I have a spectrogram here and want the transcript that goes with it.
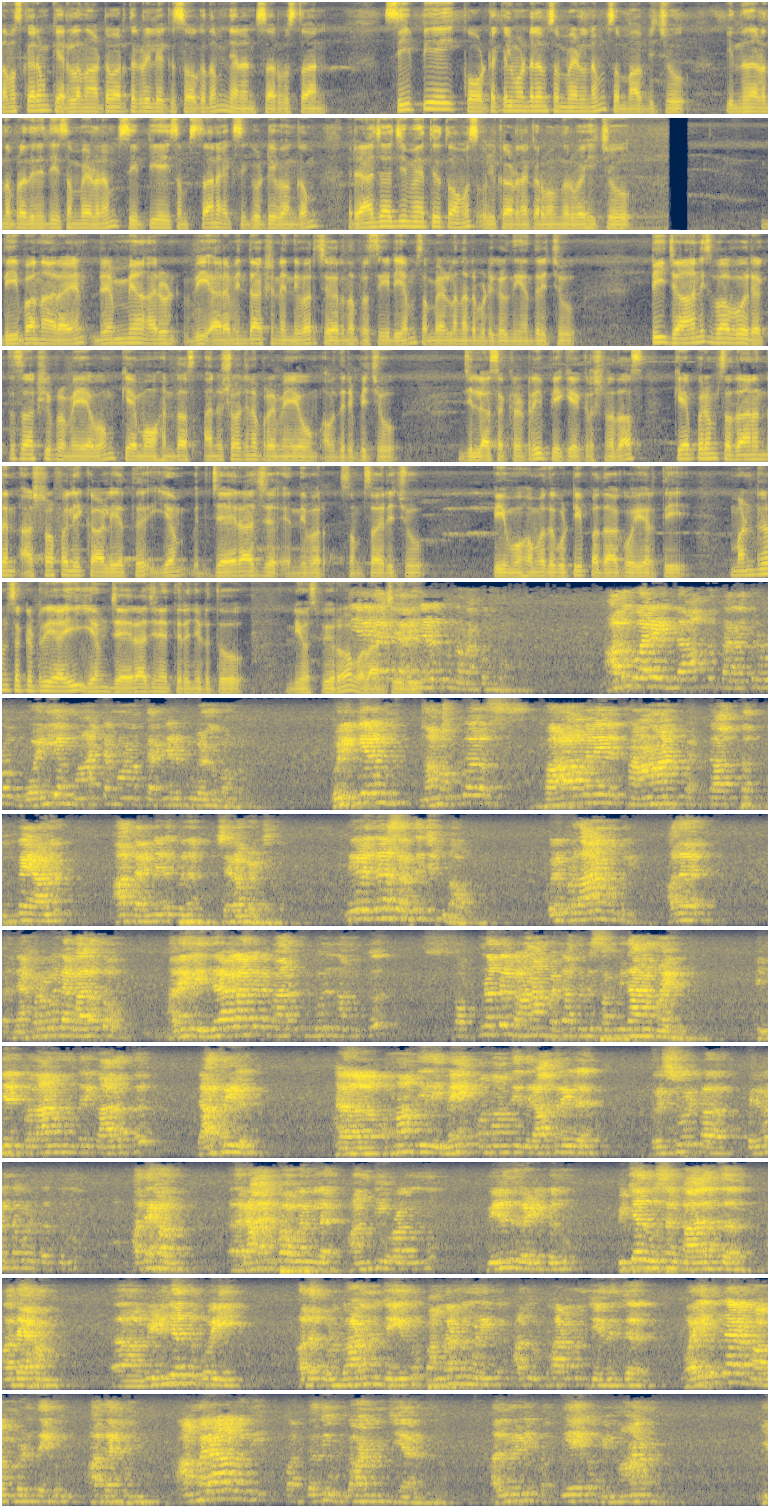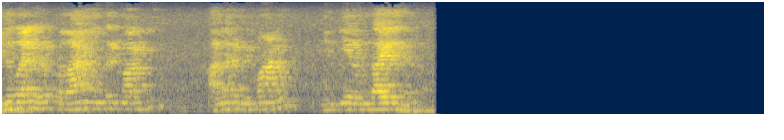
നമസ്കാരം. കേരള നാട്ടുവാർത്തകളിലേക്ക് സ്വാഗതം. ഞാൻ Ansar C P I Kottakkal മണ്ഡലം സമ്മേളനം സമാപിച്ചു. ഇന്ന് നടന്ന പ്രതിനിധി സമ്മേളനം സി പി ഐ സംസ്ഥാന എക്സിക്യൂട്ടീവ് അംഗം രാജാജി മാത്യു തോമസ് ഉദ്ഘാടന കർമ്മം നിർവഹിച്ചു. ദീപ നാരായൺ രമ്യ അരുൺ വി അരവിന്ദാക്ഷൻ എന്നിവർ ചേർന്ന് പ്രസീഡിയം സമ്മേളന നടപടികൾ നിയന്ത്രിച്ചു. ടി ജാനിസ് ബാബു രക്തസാക്ഷി പ്രമേയവും കെ മോഹൻദാസ് അനുശോചന പ്രമേയവും അവതരിപ്പിച്ചു. ജില്ലാ secretary P K Krishnadas Keppuram Sadanandan Ashraf Ali Kaliyath M Jayaraj എന്നിവർ സംസാരിച്ചു. പി മുഹമ്മദ് കുട്ടി പതാക ഉയർത്തി. മണ്ഡലം സെക്രട്ടറിയായി എം ജയരാജിനെ തിരഞ്ഞെടുത്തു. News bureau Valanchery. അതുവരെ ഇല്ലാത്ത തരത്തിലുള്ള വലിയ മാറ്റമാണ് തെരഞ്ഞെടുപ്പുകളിൽ വന്നത്. ഒരിക്കലും നമുക്ക് ഭാവനയിൽ കാണാൻ പറ്റാത്ത തുകയാണ് ആ തെരഞ്ഞെടുപ്പിന് ചെലവഴിച്ചത്. നിങ്ങൾ ഇതിനെ ശ്രദ്ധിച്ചിട്ടുണ്ടാവും. ഒരു പ്രധാനമന്ത്രി. അത് നെഹ്റുവിന്റെ കാലത്തോ അല്ലെങ്കിൽ ഇന്ദിരാഗാന്ധിയുടെ കാലത്ത് പോലും നമുക്ക് സ്വപ്നത്തിൽ കാണാൻ പറ്റാത്ത ഒരു സംവിധാനമായിരുന്നു. ഇന്ത്യൻ പ്രധാനമന്ത്രി കാലത്ത് രാത്രിയിൽ ഒന്നാം തീയതി മെയ് ഒന്നാം തീയതി രാത്രിയിൽ തൃശ്ശൂർ ആഹ് തിരുവനന്തപുരത്ത് എത്തുന്നു അദ്ദേഹം രാജ്ഭവനിൽ അന്തി ഉറങ്ങുന്നു വിരുന്ന് കഴിക്കുന്നു. പിറ്റേ ദിവസം കാലത്ത് അദ്ദേഹം വിഴിഞ്ഞത്ത് പോയി അത് ഉദ്ഘാടനം ചെയ്യുന്നു. പന്ത്രണ്ട് മണിക്ക് അത് ഉദ്ഘാടനം ചെയ്തിട്ട് വൈകുന്നേരം ആകുമ്പോഴത്തേക്കും അദ്ദേഹം അമരാവതി പദ്ധതി ഉദ്ഘാടനം ചെയ്യാറുണ്ട്. അതിനുവേണ്ടി പ്രത്യേക വിമാനം ഇതുവരെ ഒരു പ്രധാനമന്ത്രിമാർക്കും അങ്ങനെ വിമാനം ഇന്ത്യയിൽ ഉണ്ടായിരുന്നില്ല.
